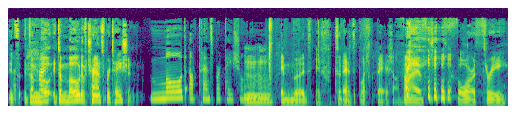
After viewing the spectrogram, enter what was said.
It's it's a mode it's a mode of transportation. mode of transportation. Mm-hmm. A mode if transportation. Five, four, three,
